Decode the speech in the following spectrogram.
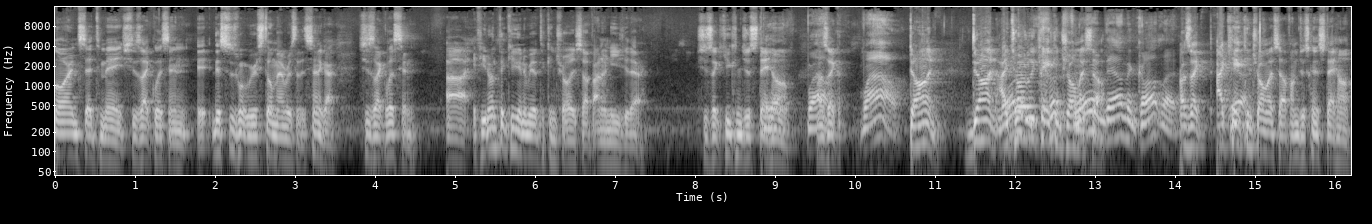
Lauren said to me, she's like, listen, it, this is when we were still members of the synagogue. She's like, listen, uh, if you don't think you're going to be able to control yourself, I don't need you there. She's like, you can just stay Yeah. home. Wow. I was like, wow. done. Done. I totally can't control myself. down the gauntlet. I was like, I can't Yeah. control myself. I'm just going to stay home.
